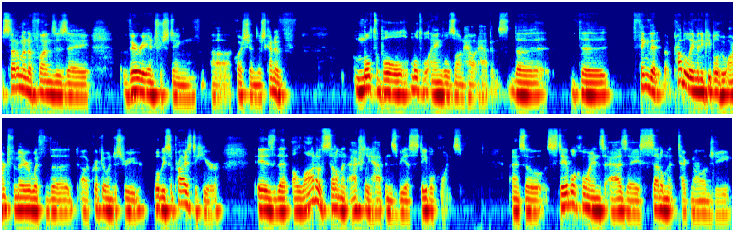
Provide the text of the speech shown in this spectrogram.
settlement of funds is a very interesting uh, question. There's kind of multiple multiple angles on how it happens. The the thing that probably many people who aren't familiar with the uh, crypto industry will be surprised to hear is that a lot of settlement actually happens via stablecoins. And so stablecoins as a settlement technology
